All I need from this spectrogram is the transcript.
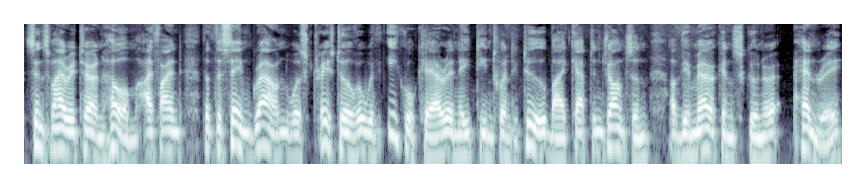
Since my return home, I find that the same ground was traced over with equal care in 1822 by Captain Johnson of the American schooner Henry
